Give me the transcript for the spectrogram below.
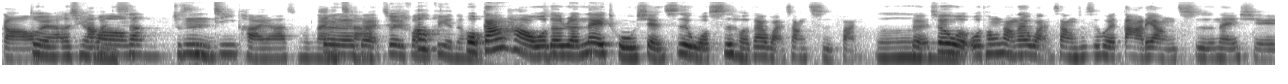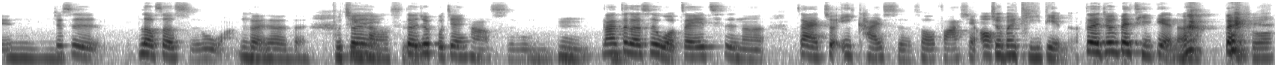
高。对啊，而且晚上就是鸡排啊，什么奶茶最方便的。我刚好我的人类图显示我适合在晚上吃饭，嗯，对，所以我我通常在晚上就是会大量吃那些，就是垃圾食物啊，对对对，不健康的食物，对，就不健康的食物，嗯，那这个是我这一次呢。在最一开始的时候，发现哦，就被提点了。对，就被提点了。对，说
